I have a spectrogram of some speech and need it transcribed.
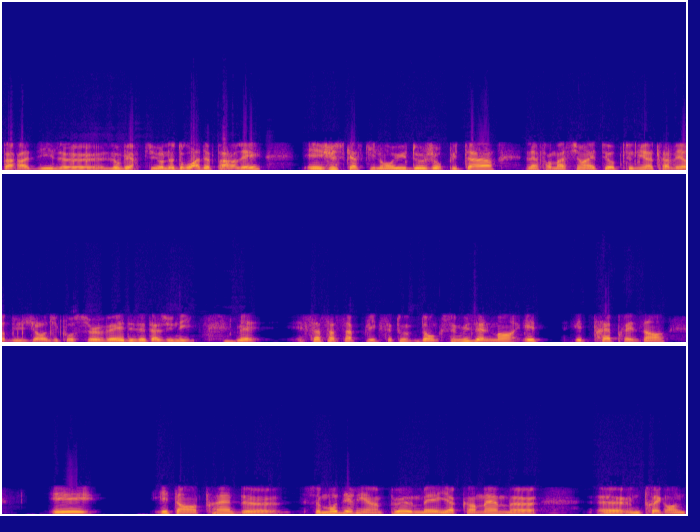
Paradis l'ouverture, le droit de parler, et jusqu'à ce qu'ils l'ont eu deux jours plus tard, l'information a été obtenue à travers du Geological Survey des États-Unis. Mm-hmm. Mais ça, ça s'applique, c'est tout. Donc, ce musellement est, est très présent et est en train de se modérer un peu, mais il y a quand même euh, euh, une très grande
